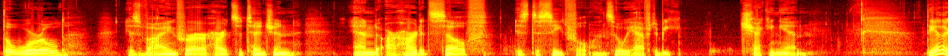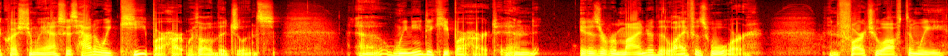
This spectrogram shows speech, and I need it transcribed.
The world is vying for our heart's attention, and our heart itself is deceitful. And so we have to be checking in. The other question we ask is how do we keep our heart with all vigilance? Uh, we need to keep our heart. And it is a reminder that life is war. And far too often we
